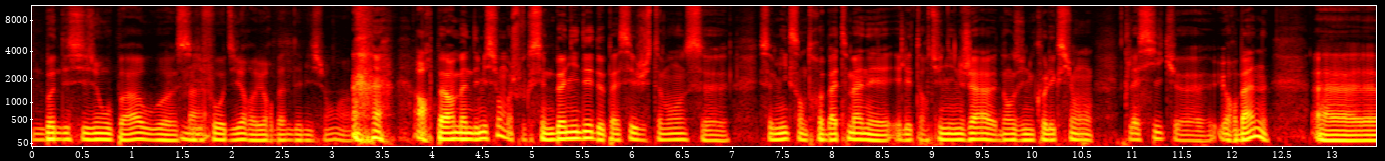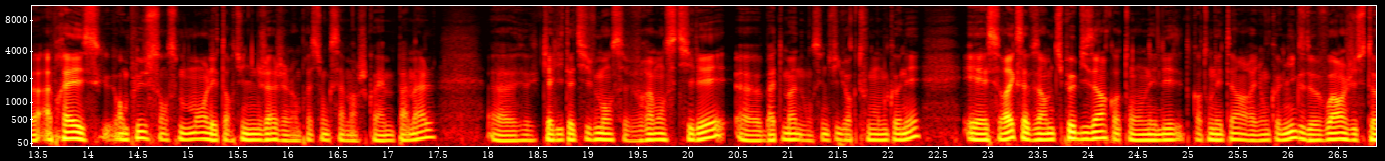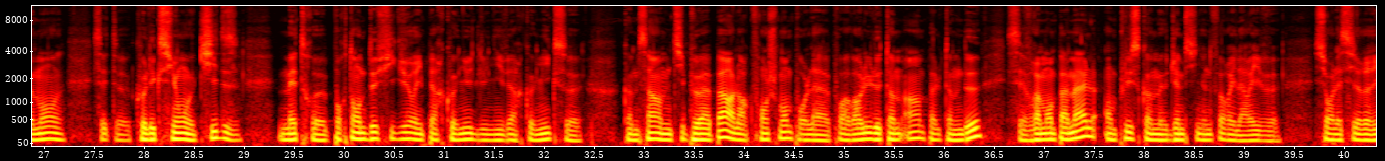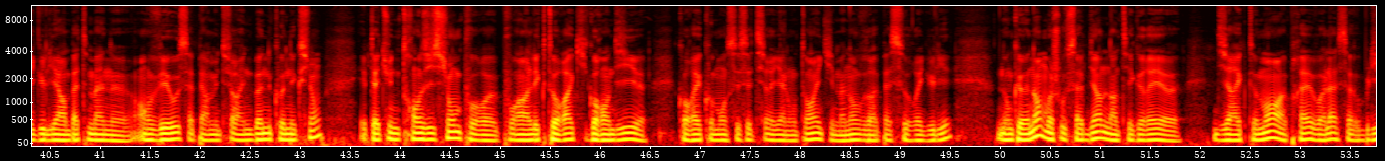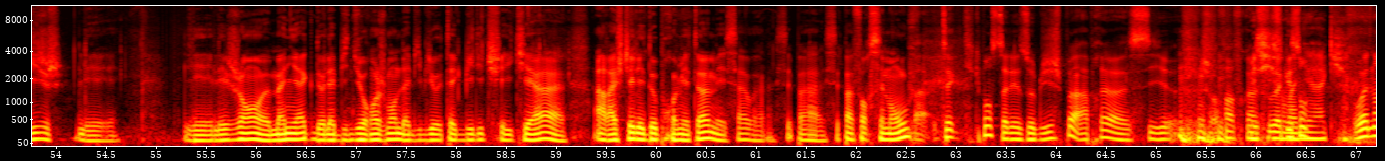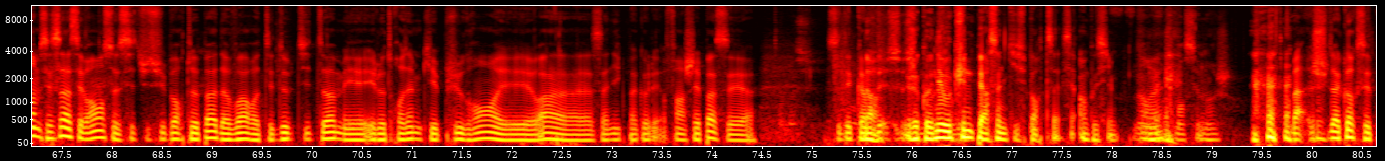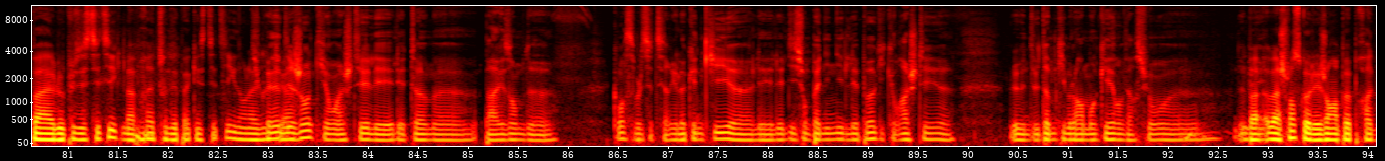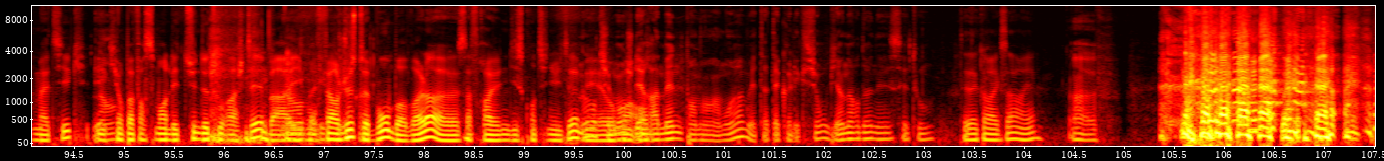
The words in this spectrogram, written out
une bonne décision ou pas, ou euh, s'il Bah. faut dire euh, urban d'émission. euh. Alors, pas Urban d'émission, moi je trouve que c'est une bonne idée de passer justement ce, ce mix entre Batman et, et les Tortues Ninja dans une collection classique urbaine. Après, en plus, en ce moment, les Tortues Ninja, j'ai l'impression que ça marche quand même pas mal. Euh, qualitativement, c'est vraiment stylé. Euh, Batman, bon, c'est une figure que tout le monde connaît. Et c'est vrai que ça faisait un petit peu bizarre quand on, quand on était à un rayon comics de voir justement cette euh, collection Kids mettre pourtant deux figures hyper connues de l'univers comics comme ça un petit peu à part, alors que franchement, pour, pour avoir lu le tome 1, pas le tome 2, c'est vraiment pas mal. En plus, comme James Tynion Ford, il arrive sur la série régulière Batman euh, en VO, ça permet de faire une bonne connexion et peut-être une transition pour, euh, pour un lectorat qui grandit, euh, qui aurait commencé cette série il y a longtemps et qui maintenant voudrait passer au régulier. Donc euh, non, moi je trouve ça bien de l'intégrer euh, directement. Après, voilà, ça oblige les, les, les gens euh, maniaques de la, du rangement de la bibliothèque Billy chez Ikea euh, à racheter les deux premiers tomes et ça, voilà, c'est pas, c'est pas forcément ouf. Bah, techniquement, ça les oblige pas. Après, euh, si. euh, enfin, faut quand même poser la question. maniaques. Ouais, non, mais c'est ça, c'est vraiment ce- si tu supportes pas d'avoir tes deux petits tomes et, et le troisième qui est plus grand et ah, euh, ça nique ma collègue. Enfin, je sais pas, c'est. C'était comme Non, des- c'est- je connais aucune personne qui supporte ça, c'est impossible. Non, Ouais. c'est moche. bah, je suis d'accord que c'est pas le plus esthétique, mais après, tout n'est pas qu'esthétique dans la Tu vie. connais tu des vois. gens qui ont acheté les, les tomes, euh, par exemple, de. Comment s'appelle cette série Lock and Key, euh, les- l'édition Panini de l'époque, et qui ont racheté euh, le, le tome qui me leur manquait en version. euh, de Bah, bah, je pense que les gens un peu pragmatiques et Non. qui n'ont pas forcément les thunes de tout racheter, bah, Non, ils vont faire juste quoi. bon, bah voilà, euh, ça fera une discontinuité. non, mais tu manges moins, des on- ramen pendant un mois, mais t'as ta collection bien ordonnée, c'est tout. T'es d'accord avec ça, Ariel? Ah, euh,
